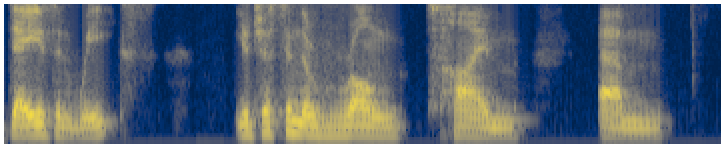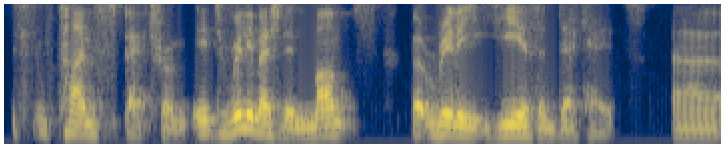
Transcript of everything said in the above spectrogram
days and weeks, you're just in the wrong time um, time spectrum. It's really measured in months, but really years and decades. Uh,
